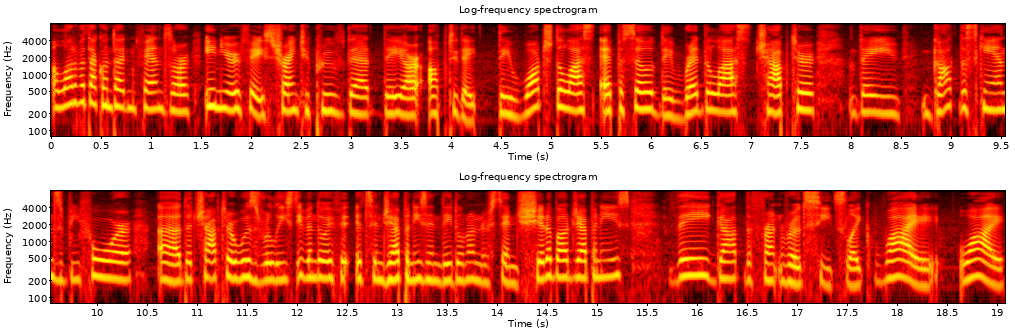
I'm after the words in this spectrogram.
a lot of Attack on Titan fans are in your face trying to prove that they are up to date. They watched the last episode, they read the last chapter, they got the scans before uh, the chapter was released, even though if it's in Japanese and they don't understand shit about Japanese, they got the front row seats. Like, why? Why?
